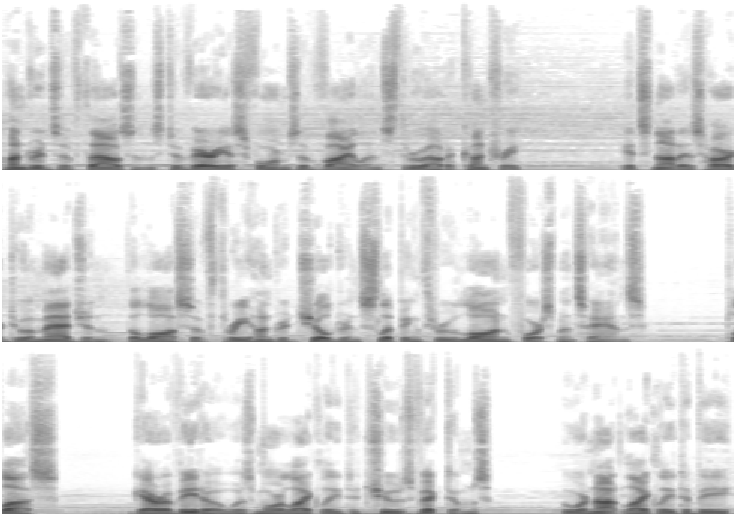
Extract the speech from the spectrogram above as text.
hundreds of thousands to various forms of violence throughout a country, it's not as hard to imagine the loss of 300 children slipping through law enforcement's hands. Plus, Garavito was more likely to choose victims who were not likely to be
